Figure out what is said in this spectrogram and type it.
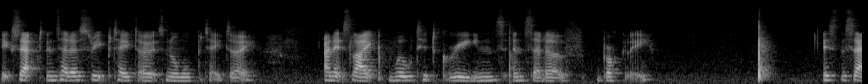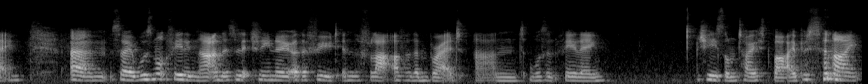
except instead of sweet potato, it's normal potato. And it's like wilted greens instead of broccoli. It's the same. Um, so I was not feeling that and there's literally no other food in the flat other than bread and wasn't feeling cheese on toast vibe tonight.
